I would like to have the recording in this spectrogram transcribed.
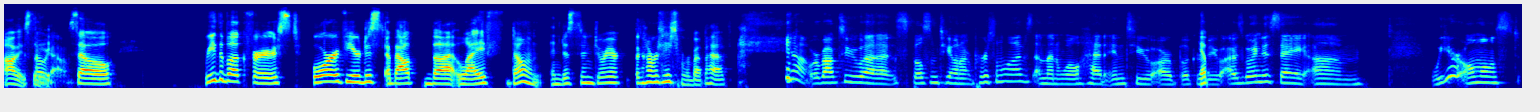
Obviously. Oh, yeah. So read the book first. Or if you're just about the life, don't and just enjoy the conversation we're about to have. yeah, we're about to uh, spill some tea on our personal lives, and then we'll head into our book Yep. review. I was going to say, um, we are almost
